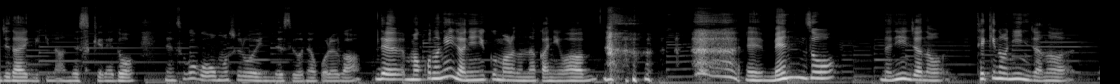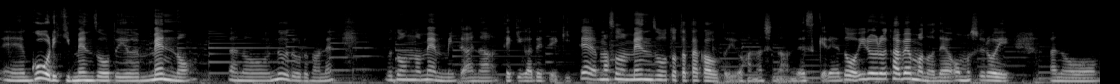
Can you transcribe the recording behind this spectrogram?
時代劇なんですけれど、ね、すごく面白いんですよね、これが。で、まあこの忍者ニンニク丸の中には えー、面像、忍者の、敵の忍者のえー、合力麺蔵という麺の、あの、ヌードルのね、うどんの麺みたいな敵が出てきて、まあ、その麺蔵と戦うという話なんですけれど、いろいろ食べ物で面白い、あの、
